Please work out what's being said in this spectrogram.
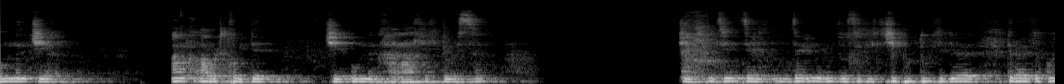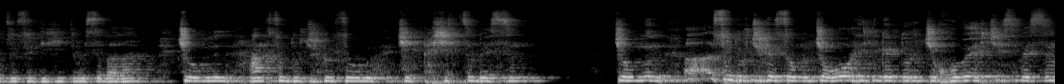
өмнө нь чи анх аврагдах үедээ чи өмнө нь хараал хэлдэг байсан. Чи ертөнцийн зарим нэгэн зүйлсүүдийг чи бүдүүлгээ тэр ойлгохгүй зүйлсүүдийг хийдэг байсан байгаа. Чи өмнө нь анх сүм дүрж ирэхээс өмнө чи гашилсан байсан. Чи өмнө сүм дүрж ирэхээс өмнө чи уур хилэнгээр дүрэн чи хуваагчсэн байсан.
